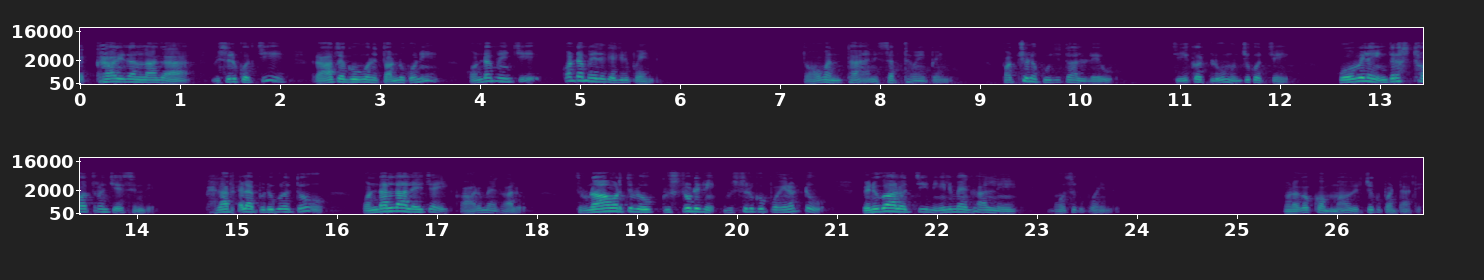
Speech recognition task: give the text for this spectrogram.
చక్రాయుధంలాగా విసురుకొచ్చి రాచగువ్వని తన్నుకొని కొండ మించి కొండ మీదకి ఎగిరిపోయింది. తోవంతా నిశ్శబ్దమైపోయింది. పక్షుల కూజితాలు లేవు. చీకట్లు ముంచుకొచ్చాయి. కోవిల ఇంద్రస్తోత్రం చేసింది. ఫెలఫెల పిడుగులతో కొండల్లా లేచాయి కారుమేఘాలు తృణావర్తులు కృష్ణుడిని విసురుకుపోయినట్టు వెనుగాలొచ్చి నీలిమేఘాల్ని మోసుకుపోయింది. మునగ కొమ్మ విరుచుకుపడ్డాది.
